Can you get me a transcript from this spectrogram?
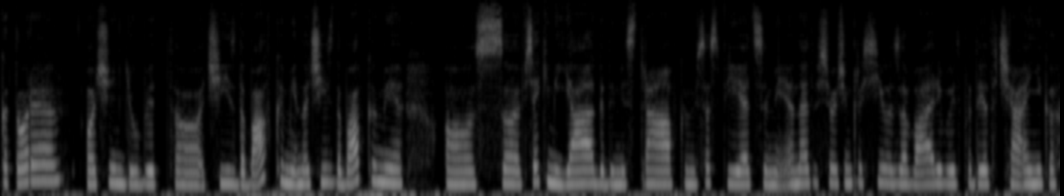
которая очень любит uh, чаи с добавками, но чаи с добавками с всякими ягодами, с травками, со специями. И она это все очень красиво заваривает, подает в чайниках.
